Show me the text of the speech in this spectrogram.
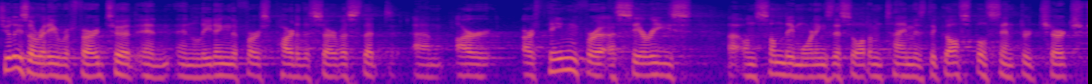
Julie's already referred to it in, in leading the first part of the service that um, our, our theme for a series uh, on Sunday mornings this autumn time is the gospel centered church.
